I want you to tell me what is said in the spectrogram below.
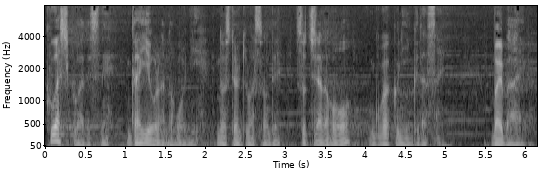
詳しくはですね、概要欄の方に載せておきますので、そちらの方をご確認ください。バイバイ。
